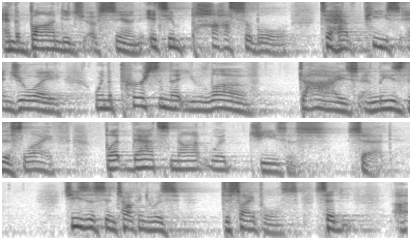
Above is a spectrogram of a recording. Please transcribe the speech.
and the bondage of sin. It's impossible to have peace and joy when the person that you love dies and leaves this life. But that's not what Jesus said. Jesus, in talking to his disciples, said uh,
